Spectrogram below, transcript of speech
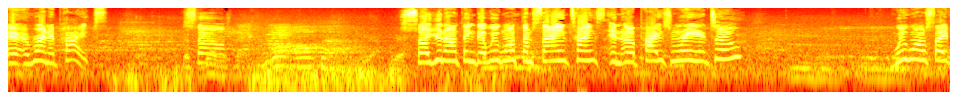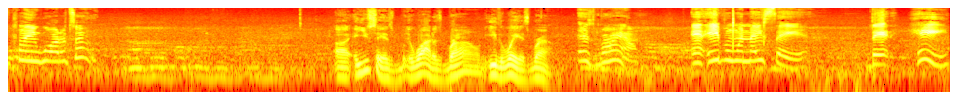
and, and running pipes. So, so you don't think that we want them same tanks and uh, pipes ran too? We want safe, clean water too. Uh, and you say it's, the water's brown. Either way, it's brown. It's brown. And even when they said that he,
